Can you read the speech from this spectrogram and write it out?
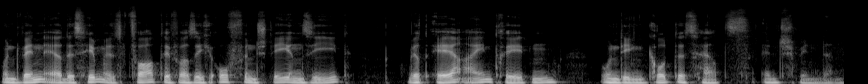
Und wenn er des Himmels Pforte vor sich offen stehen sieht, wird er eintreten und in Gottes Herz entschwinden.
